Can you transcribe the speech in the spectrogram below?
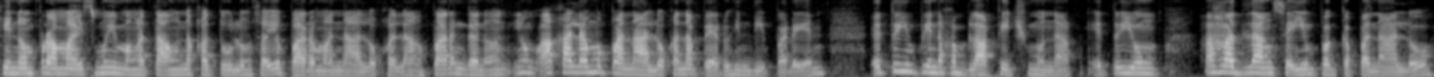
kinompromise mo yung mga taong nakatulong sa'yo para manalo ka lang. Parang ganon. Yung akala mo panalo ka na pero hindi pa rin. Ito yung pinaka-blockage mo na. Ito yung hahad lang sa iyong pagkapanalo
